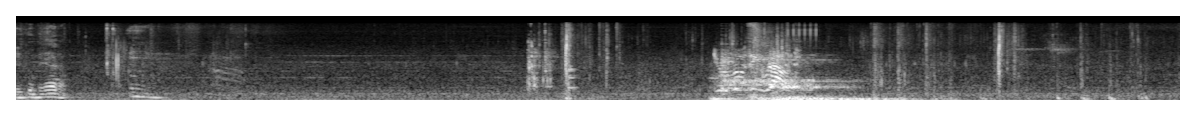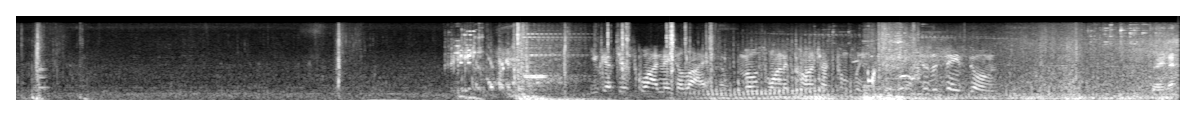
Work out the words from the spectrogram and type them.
ถือกูไม่ได้หรอกอืม You're losing ground. You kept your squad mate alive. Most wanted contract complete. Move to the safe zone. ไปนะ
